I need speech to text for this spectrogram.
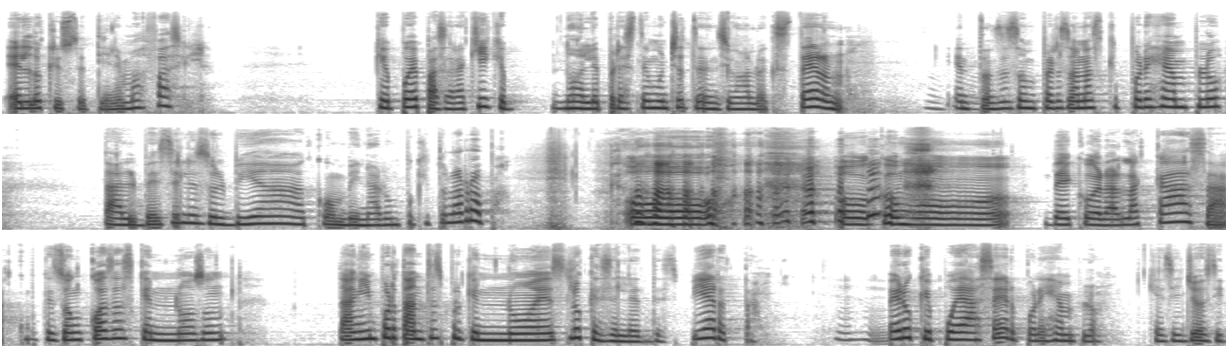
es lo que usted tiene más fácil. ¿Qué puede pasar aquí? Que no le preste mucha atención a lo externo. Entonces son personas que, por ejemplo, tal vez se les olvida combinar un poquito la ropa. O, o como decorar la casa, que son cosas que no son tan importantes porque no es lo que se les despierta. Pero ¿qué puede hacer? Por ejemplo, que si yo, si,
